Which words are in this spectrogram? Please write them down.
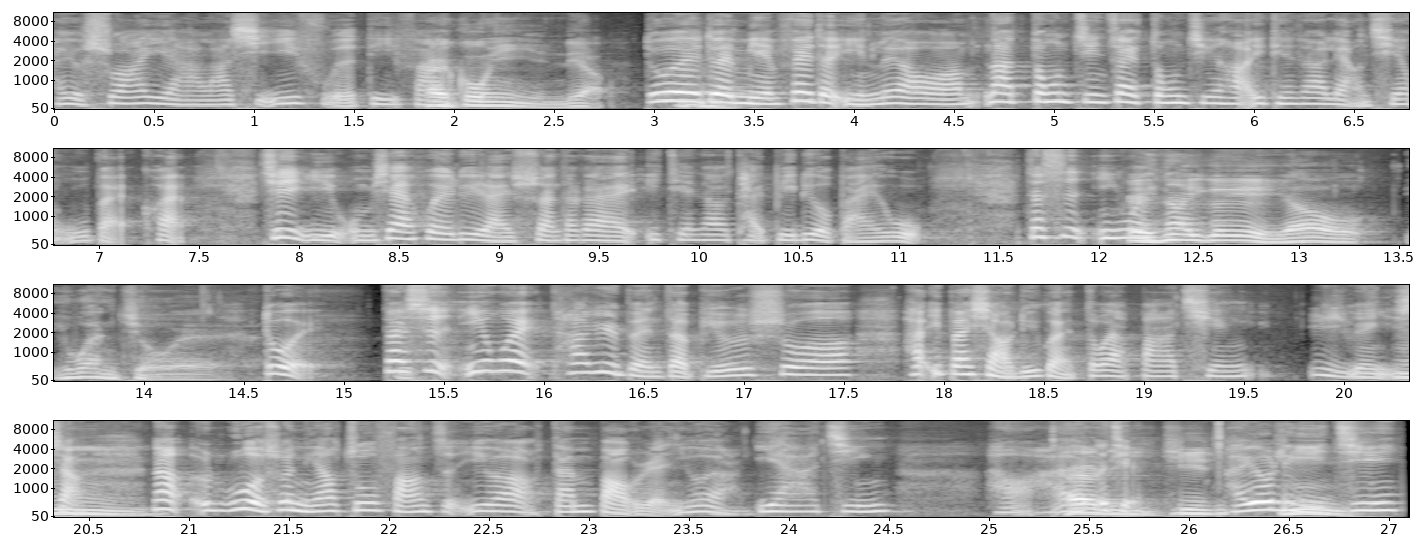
还有刷牙啦、洗衣服的地方，还有供应饮料。对对，免费的饮料哦。那东京在东京哈，一天要两千五百块。其实以我们现在汇率来算，大概一天要台币六百五。但是因为那一个月也要一万九哎。对，但是因为它日本的，比如说它一般小旅馆都要八千日元以上。嗯、那如果说你要租房子，又要担保人，又要押金。好，还有而且还有礼金，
